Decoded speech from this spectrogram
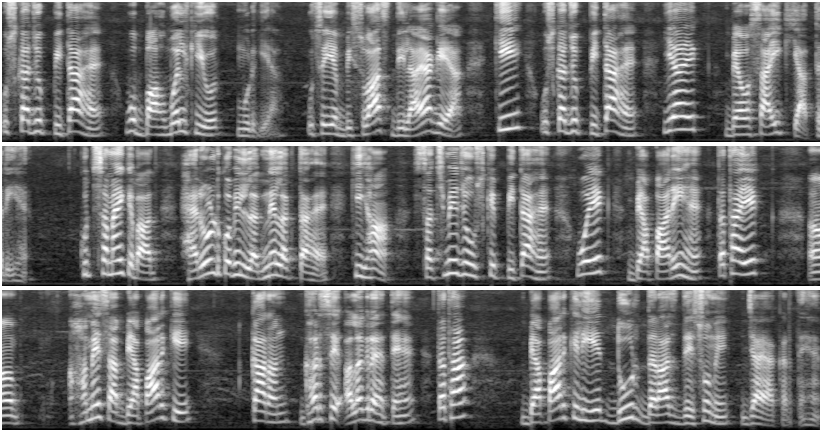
उसका जो पिता है वो बाहुबल की ओर मुड़ गया। उसे यह विश्वास दिलाया गया कि उसका जो पिता है यह एक व्यावसायिक यात्री है। कुछ समय के बाद हैरोल्ड को भी लगने लगता है कि हाँ सच में जो उसके पिता हैं वो एक व्यापारी हैं तथा एक आ, हमेशा व्यापार के कारण घर से अलग रहते हैं तथा व्यापार के लिए दूर दराज देशों में जाया करते हैं।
